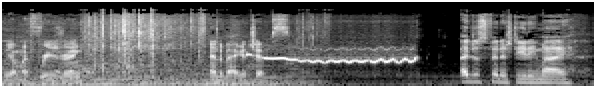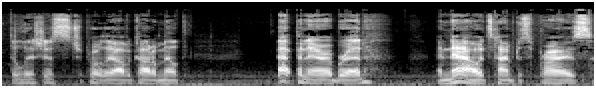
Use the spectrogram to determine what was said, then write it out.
We got my free drink and a bag of chips. I just finished eating my delicious Chipotle avocado melt at Panera Bread. And now it's time to surprise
